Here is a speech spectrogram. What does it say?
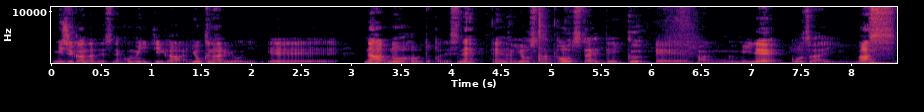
ー、身近なですね、コミュニティが良くなるように、えー、なノウハウとかですね、えー、様子なんかを伝えていく、えー、番組でございます。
